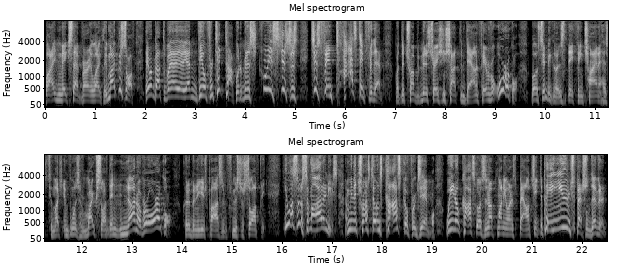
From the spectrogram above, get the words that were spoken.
Biden makes that very likely. Microsoft, they were about to buy a deal for TikTok. Would have been a, just, just fantastic for them. But the Trump administration shot them down in favor of Oracle, mostly because they think China has too much influence over Microsoft and none over Oracle. Could have been a huge positive for Mr. Softy. You also have some oddities. I mean, the trust owns Costco, for example. We know Costco has enough money on its balance sheet to pay a huge special dividend.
